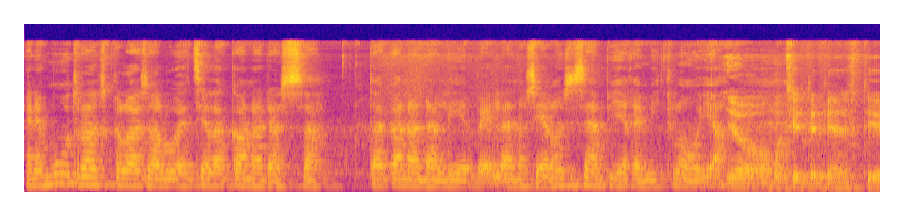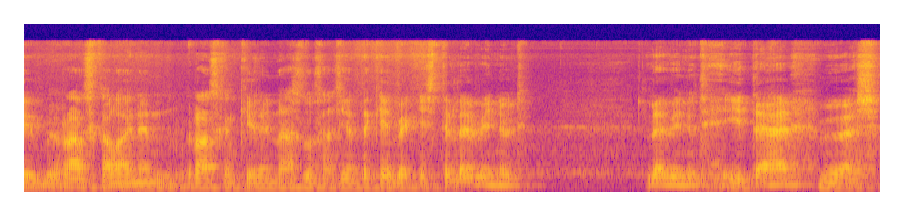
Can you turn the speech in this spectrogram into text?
Ja ne muut ranskalaisalueet siellä Kanadassa tai Kanadan liepeillä. No siellä on se Saint-Pierre Miquelon. Ja... Joo, mutta sitten tietysti ranskalainen, ranskankielinen asutus on sieltä Quebecistä levinnyt, levinnyt itään myös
